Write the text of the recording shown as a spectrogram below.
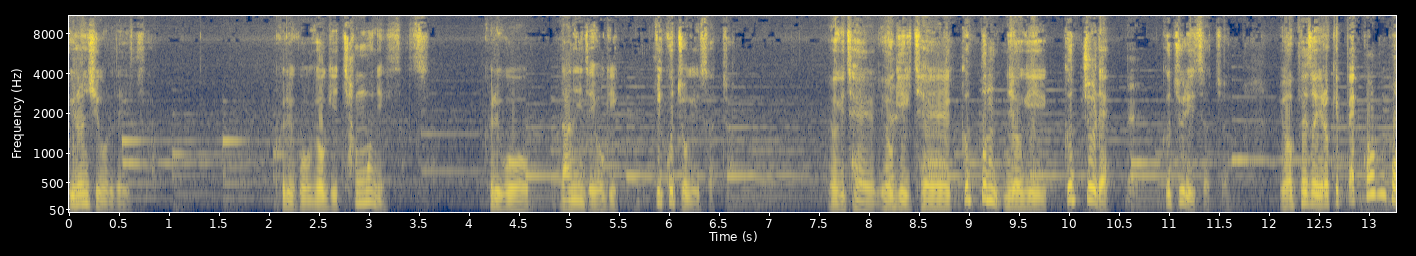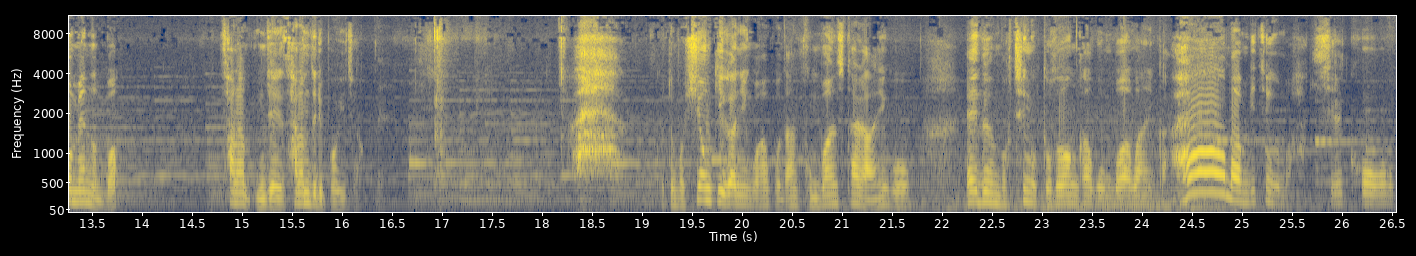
이런 식으로 돼 있어요. 그리고 여기 창문이 있었어. 그리고 나는 이제 여기 입구 쪽에 있었죠. 여기 제일 여기 제일 끝분 여기 끝줄에 네. 끝줄이 있었죠. 옆에서 이렇게 빼꼼 보면은 뭐 사람 이제 사람들이 보이죠. 네. 하, 그것도 뭐 시험 기간이고 하고 난 공부하는 스타일 아니고 애들 뭐 친구 도서관 가고 뭐 하고 하니까 아막 미친 거뭐 하기 싫고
